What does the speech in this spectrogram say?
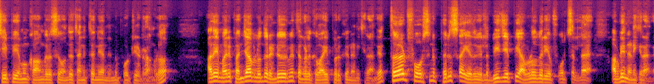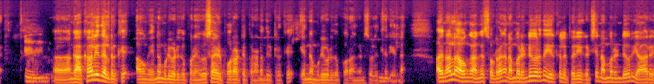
சிபிஎம்மும் காங்கிரஸும் வந்து தனித்தனியாக நின்று போட்டிடுறாங்களோ அதே மாதிரி பஞ்சாபில் வந்து ரெண்டு பேருமே தங்களுக்கு வாய்ப்பு இருக்குன்னு நினைக்கிறாங்க. தேர்ட் ஃபோர்ஸ்னு பெருசாக எதுவும் இல்லை. பிஜேபி அவ்வளோ பெரிய ஃபோர்ஸ் இல்லை அப்படின்னு நினைக்கிறாங்க. அங்க அகாலிதள் இருக்கு. அவங்க என்ன முடிவு எடுக்க போறாங்க? விவசாயிகள் போராட்டம் இப்போ நடந்துட்டு இருக்கு. என்ன முடிவு எடுக்க போறாங்கன்னு சொல்லி தெரியல. அதனால அவங்க அங்க சொல்றாங்க நம்ம ரெண்டு பேரும் தான் இருக்கல பெரிய கட்சி. நம்ம ரெண்டு பேரும் யாரு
